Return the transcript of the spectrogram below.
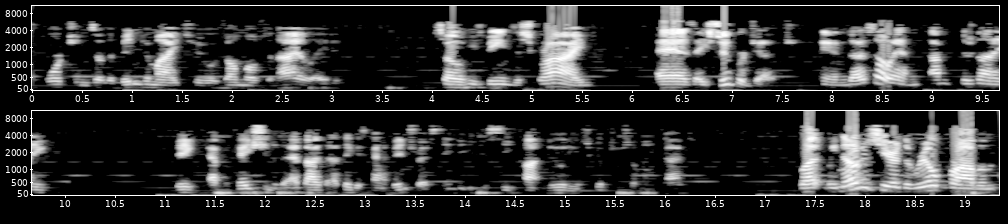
the fortunes of the Benjamites who was almost annihilated. So he's being described as a super judge. And uh, so, and there's not any big application to that, I, I think it's kind of interesting that you see continuity in Scripture so many times. But we notice here the real problem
